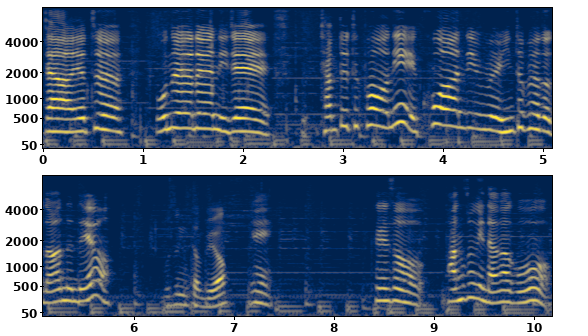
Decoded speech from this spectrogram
자, 여튼 오늘은 이제 잠들 특파원이 코아님을 인터뷰하러 나왔는데요. 무슨 인터뷰요? 예. 그래서 방송이 나가고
